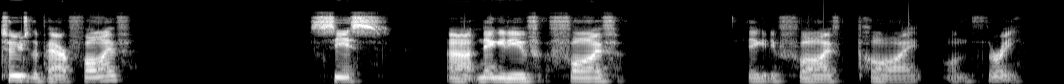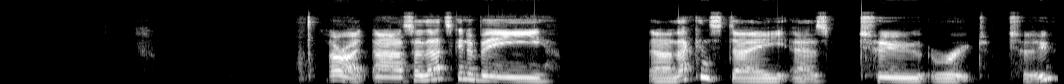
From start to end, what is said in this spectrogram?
2 to the power of 5 cis uh, negative 5 negative 5 pi on 3. All right, uh, so that's going to be, uh, that can stay as 2 root 2.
